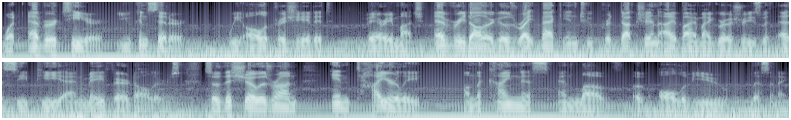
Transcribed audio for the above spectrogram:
Whatever tier you consider, we all appreciate it very much. Every dollar goes right back into production. I buy my groceries with SCP and Mayfair dollars. So this show is run entirely on the kindness and love of all of you listening.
